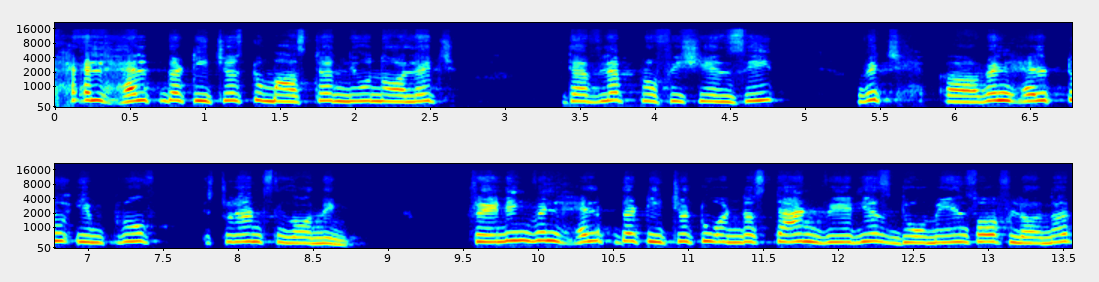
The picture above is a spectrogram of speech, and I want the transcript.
help the teachers to master new knowledge, develop proficiency, which uh, will help to improve students' learning. Training will help the teacher to understand various domains of learner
